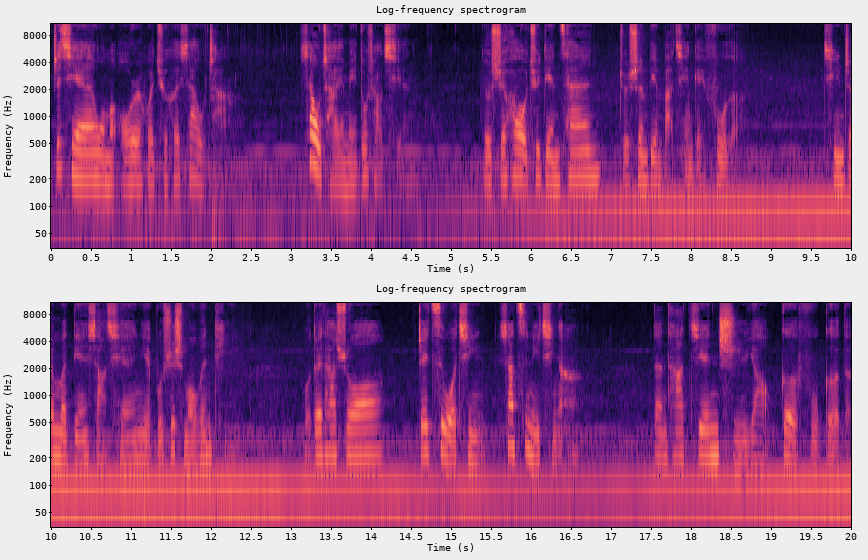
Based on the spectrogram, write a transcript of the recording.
之前我们偶尔会去喝下午茶，下午茶也没多少钱，有时候去点餐就顺便把钱给付了，请这么点小钱也不是什么问题。我对他说：“这次我请，下次你请啊。”但他坚持要各付各的。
